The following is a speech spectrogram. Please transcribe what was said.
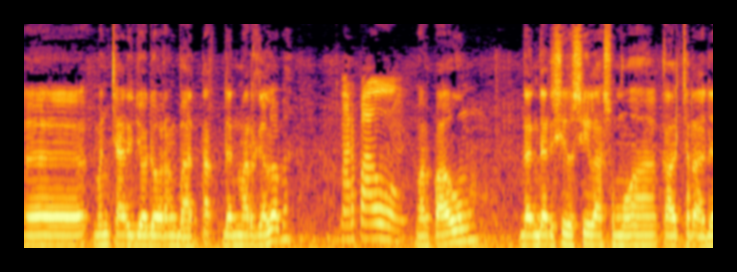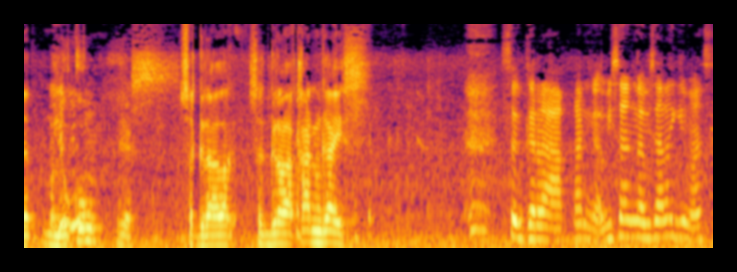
eh, mencari jodoh orang Batak dan marga lo apa? Marpaung. Marpaung dan dari silsilah semua culture adat mendukung yes segera segerakan guys. Segerakan nggak bisa nggak bisa lagi mas.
